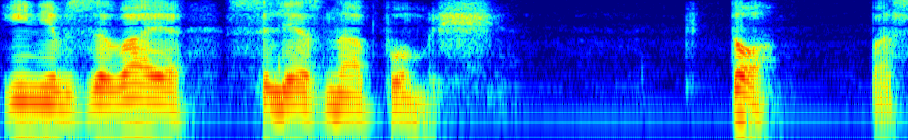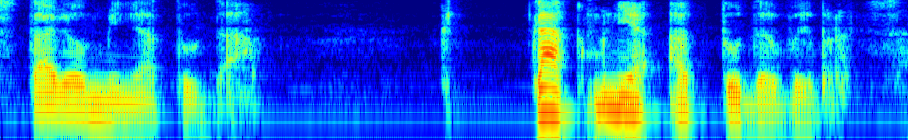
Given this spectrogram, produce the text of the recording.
и не взывая слезно о помощи. Кто поставил меня туда? Как мне оттуда выбраться?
